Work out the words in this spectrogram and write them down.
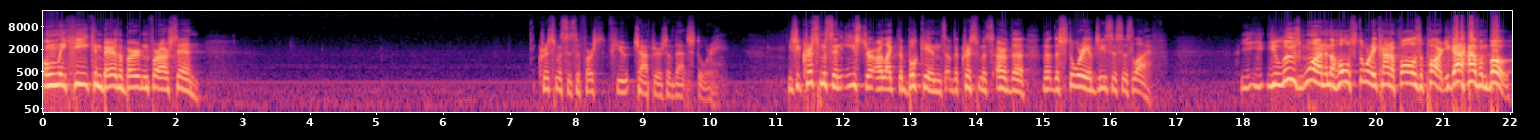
only He can bear the burden for our sin. Christmas is the first few chapters of that story. You see, Christmas and Easter are like the bookends of the Christmas or the, the, the story of Jesus' life. You, you lose one, and the whole story kind of falls apart. You got to have them both.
